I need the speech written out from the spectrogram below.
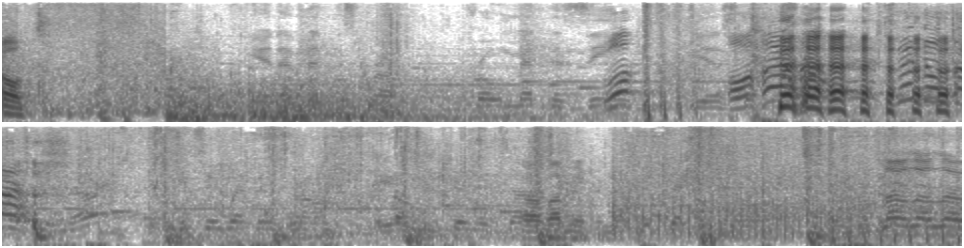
ult. oh, above me. Low, low, low.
